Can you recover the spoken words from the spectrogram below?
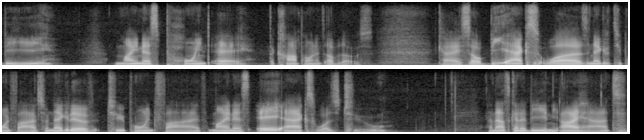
B minus point A, the components of those. Okay, so BX was negative 2.5, so negative 2.5 minus AX was 2 and that's going to be in the i hat.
